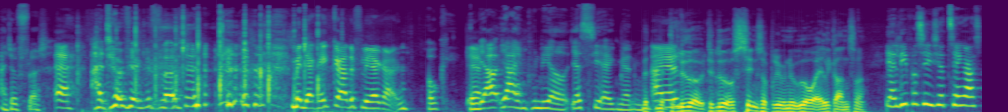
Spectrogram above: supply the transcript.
Ej, det var flot. Ja, Ej, det var virkelig flot. men jeg kan ikke gøre det flere gange. okay. Ja. Jeg, jeg er imponeret. Jeg siger ikke mere nu. Men, Ej, men det, lyder, det lyder jo sindsoprivende ud over alle grænser. Ja, lige præcis. Jeg tænker også,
